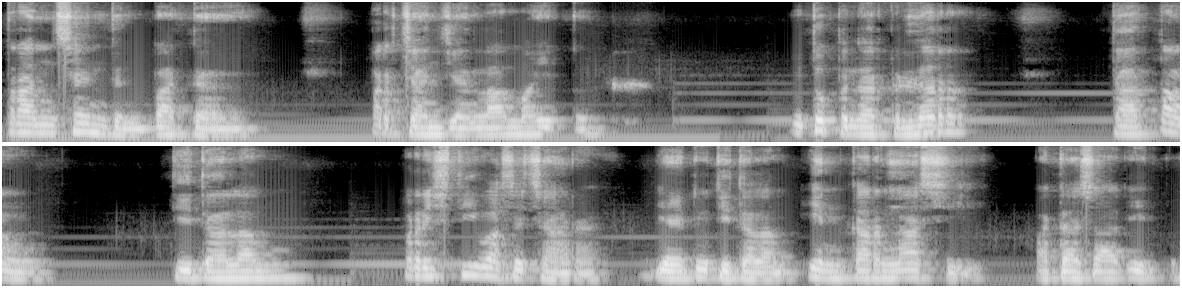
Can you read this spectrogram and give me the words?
transenden pada perjanjian lama itu, itu benar-benar datang di dalam peristiwa sejarah, yaitu di dalam inkarnasi pada saat itu.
